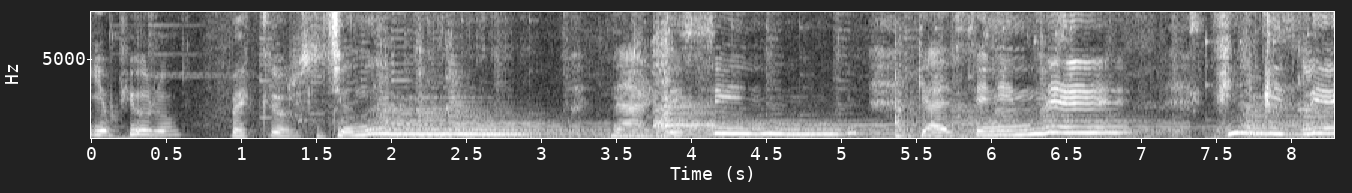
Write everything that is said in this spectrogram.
Yapıyorum. Bekliyoruz. Canım neredesin? Gel seninle film izleyelim.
